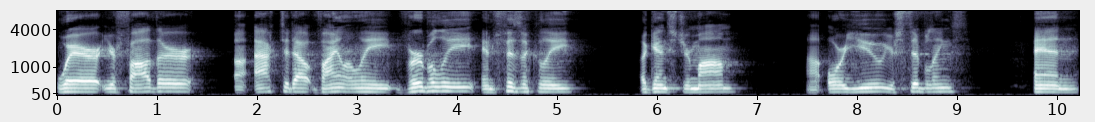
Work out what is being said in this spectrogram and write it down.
where your father uh, acted out violently, verbally, and physically against your mom uh, or you, your siblings. And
